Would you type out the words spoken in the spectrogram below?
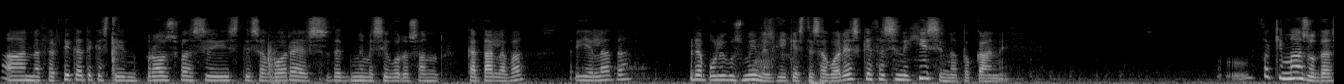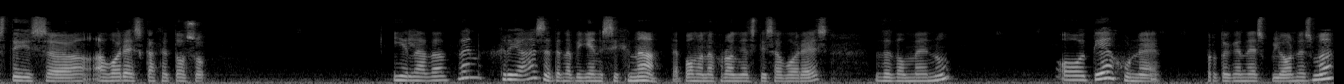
Αναφερθήκατε και στην πρόσβαση στις αγορές, δεν είμαι σίγουρος αν κατάλαβα. Η Ελλάδα πριν από λίγους μήνες βγήκε στις αγορές και θα συνεχίσει να το κάνει δοκιμάζοντας τις ε, αγορές κάθε τόσο. Η Ελλάδα δεν χρειάζεται να πηγαίνει συχνά τα επόμενα χρόνια στις αγορές, δεδομένου ότι έχουν πρωτογενές πλεόνεσμα,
